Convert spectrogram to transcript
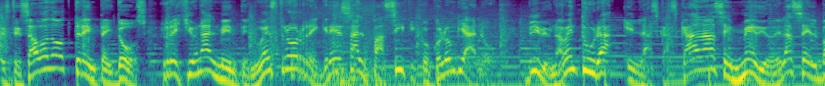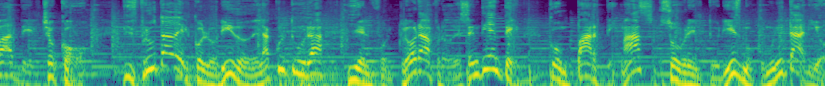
Este sábado 32, regionalmente nuestro regresa al Pacífico colombiano. Vive una aventura en las cascadas en medio de la selva del Chocó. Disfruta del colorido de la cultura y el folclore afrodescendiente. Comparte más sobre el turismo comunitario.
